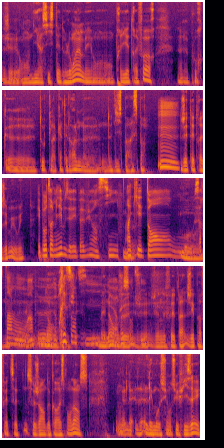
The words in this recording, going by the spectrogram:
je- on y assistait de loin, mais on, on priait très fort euh, pour que toute la cathédrale ne, ne disparaisse pas. Hmm. J'étais très ému, oui. Et pour terminer, vous n'avez pas vu un signe Ouais. inquiétant ou Bon, certains l'ont euh, un peu non, pressenti je- mais non, je, je- je ne fais pas, j'ai pas fait cette- ce genre de correspondance. L'émotion suffisait.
